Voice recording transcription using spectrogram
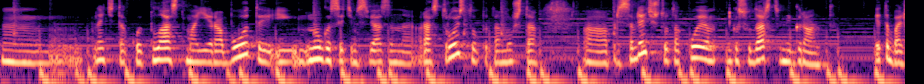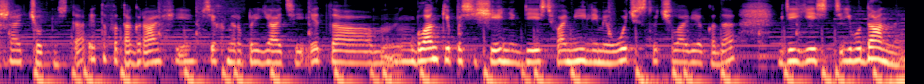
знаете, такой пласт моей работы, и много с этим связано расстройство, потому что а, представляете, что такое государственный грант – это большая отчетность, да, это фотографии всех мероприятий, это бланки посещения, где есть фамилия, имя, отчество человека, да, где есть его данные.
